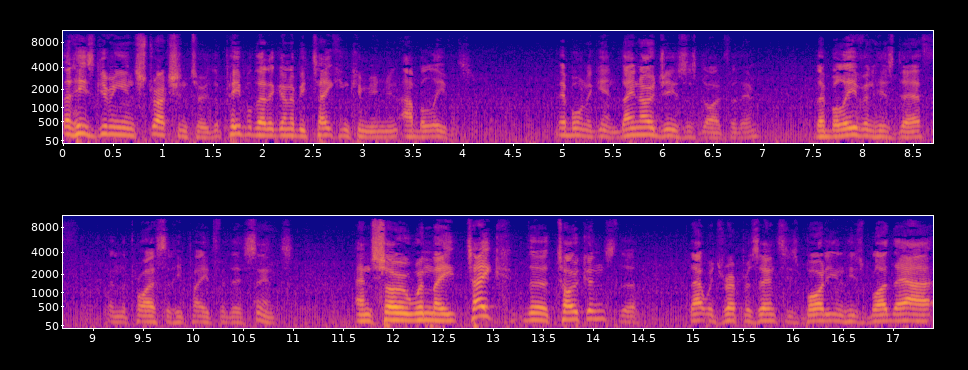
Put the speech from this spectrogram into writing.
that he's giving instruction to, the people that are going to be taking communion, are believers. They're born again. They know Jesus died for them. They believe in his death and the price that he paid for their sins. And so when they take the tokens, the, that which represents his body and his blood, they are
